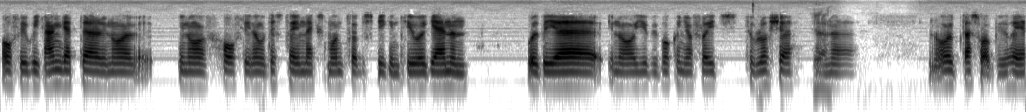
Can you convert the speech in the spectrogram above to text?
hopefully we can get there. You know, you know, hopefully you know this time next month I'll be speaking to you again and we'll be, uh, you know, you'll be booking your flights to Russia yeah. and. Uh, you know, that's what we're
